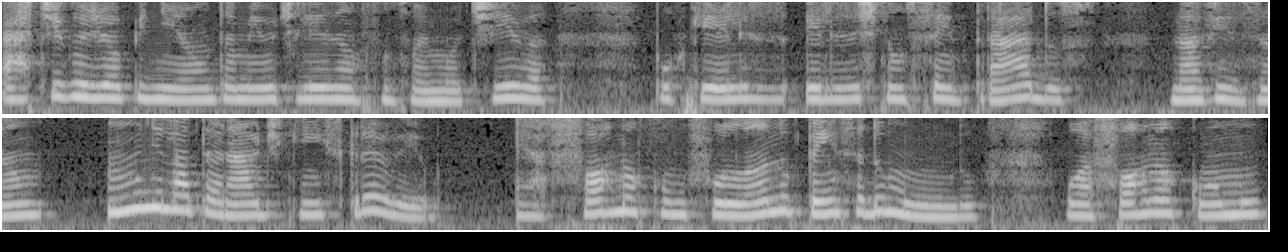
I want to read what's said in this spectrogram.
Artigos de opinião também utilizam a função emotiva porque eles, eles estão centrados na visão unilateral de quem escreveu. É a forma como Fulano pensa do mundo, ou a forma como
